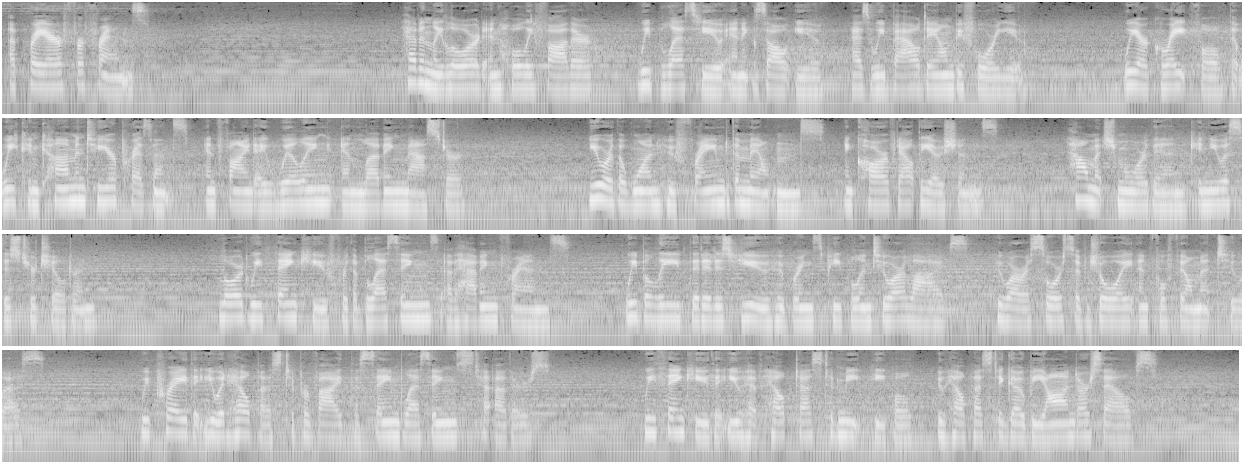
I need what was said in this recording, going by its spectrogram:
A prayer for friends. Heavenly Lord and Holy Father, we bless you and exalt you as we bow down before you. We are grateful that we can come into your presence and find a willing and loving Master. You are the one who framed the mountains and carved out the oceans. How much more, then, can you assist your children? Lord, we thank you for the blessings of having friends. We believe that it is you who brings people into our lives who are a source of joy and fulfillment to us. We pray that you would help us to provide the same blessings to others. We thank you that you have helped us to meet people who help us to go beyond ourselves.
